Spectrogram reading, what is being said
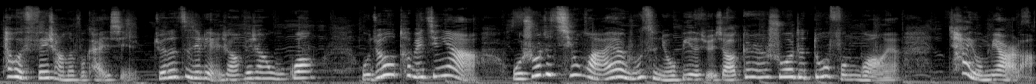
他会非常的不开心，觉得自己脸上非常无光。我就特别惊讶，我说这清华呀，如此牛逼的学校，跟人说这多风光呀，太有面儿了。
